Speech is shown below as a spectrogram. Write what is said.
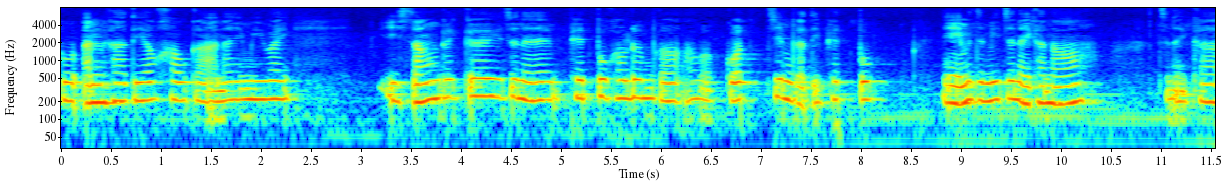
กูอันคาเดียวเข้ากับอันนั้มีไว้อีสังใกล้ๆจะไหนเพจบุ๊กเขาเริ่มก็เขาก็กดจิ้มกับที่เพจบุ๊กนี่มันจะมีจะไหนคะเนาะ จะไหนคะ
